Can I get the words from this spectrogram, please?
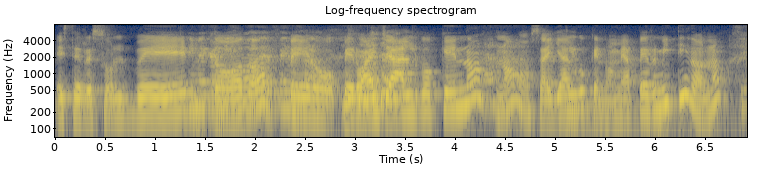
este resolver y, todo, pero pero hay algo que no, ¿no? O sea, hay algo que no me ha permitido, ¿no? Sí.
